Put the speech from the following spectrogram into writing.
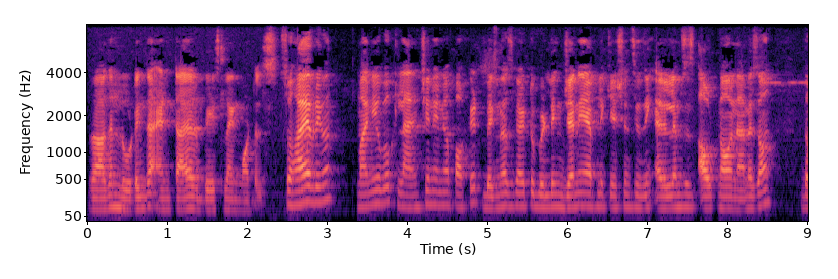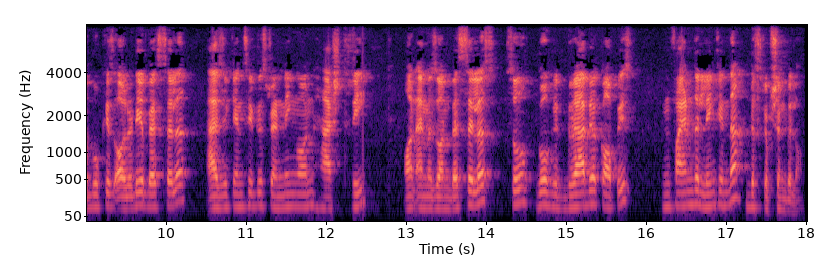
rather than loading the entire baseline models. So, hi everyone. My new book, LangChain in Your Pocket Beginner's Guide to Building Gen AI Applications Using LLMs, is out now on Amazon. The book is already a bestseller. As you can see, it is trending on hash 3 on Amazon bestsellers. So, go g- grab your copies and find the link in the description below.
